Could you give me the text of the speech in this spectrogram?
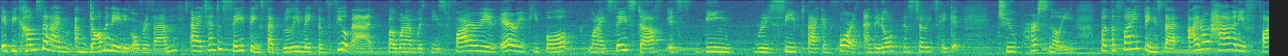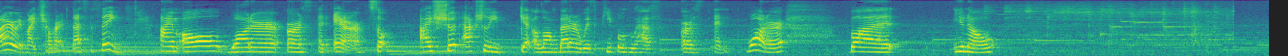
it becomes that I'm, I'm dominating over them and I tend to say things that really make them feel bad. But when I'm with these fiery and airy people, when I say stuff, it's being received back and forth and they don't necessarily take it too personally. But the funny thing is that I don't have any fire in my chart. That's the thing. I'm all water, earth, and air. So I should actually get along better with people who have earth and water. But, you know,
